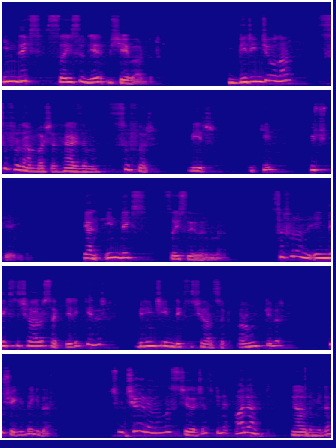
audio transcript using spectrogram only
indeks sayısı diye bir şey vardır. Birinci olan sıfırdan başlar her zaman. Sıfır, bir, iki, üç diye gider. Yani indeks sayısı bunlara. Sıfırın indeksi çağırırsak erik gelir. Birinci indeksi çağırırsak armut gelir. Bu şekilde gider. Şimdi çağıralım. Nasıl çağıracağız? Yine alert yardımıyla.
